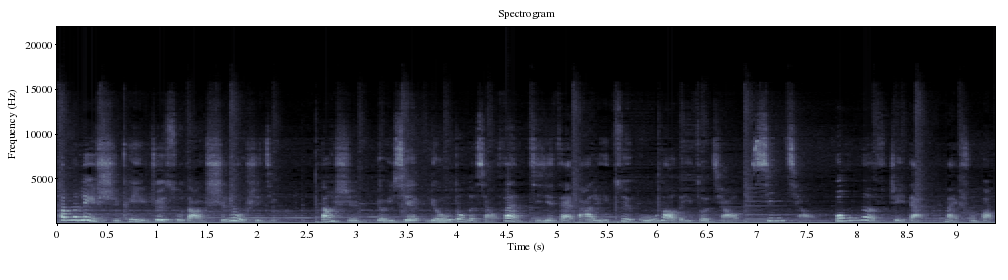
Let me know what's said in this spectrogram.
它们的历史可以追溯到16世纪，当时有一些流动的小贩集结在巴黎最古老的一座桥——新桥 （Bonneuf） 这一带卖书报。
